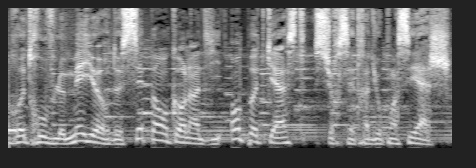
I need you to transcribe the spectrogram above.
Retrouve le meilleur de C'est pas encore lundi en podcast sur cette radio.ch.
